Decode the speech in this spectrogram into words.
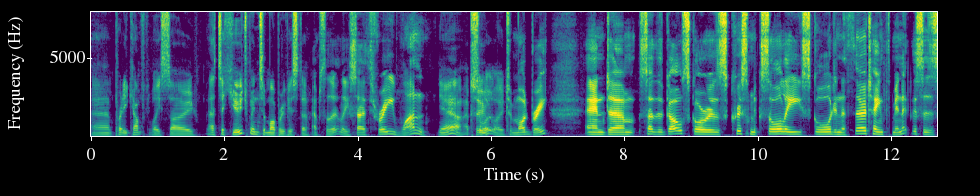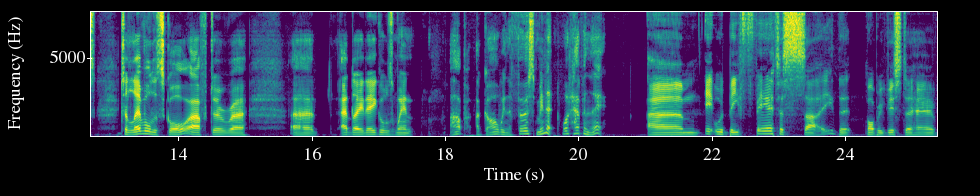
um, pretty comfortably. So that's a huge win to Modbury Vista. Absolutely. So three one Yeah, to, absolutely. to Modbury. And um, so the goal scorers, Chris McSorley scored in the 13th minute. This is to level the score after uh, uh, Adelaide Eagles went up a goal in the first minute. What happened there? Um, it would be fair to say that Modbury Vista have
